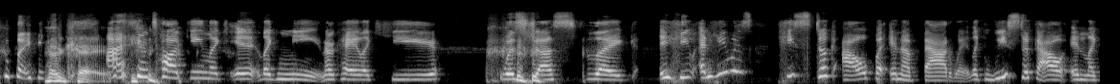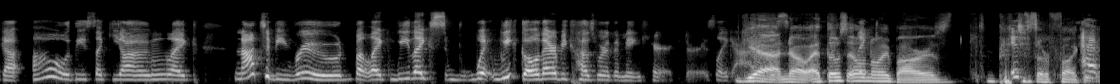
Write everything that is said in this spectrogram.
Like Okay. i am talking like it like mean okay? Like he was just like he and he was he stuck out but in a bad way like we stuck out in like a oh these like young like not to be rude, but like we like we, we go there because we're the main characters. Like Yeah, just- no, at those like, Illinois bars, bitches are fucking. have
